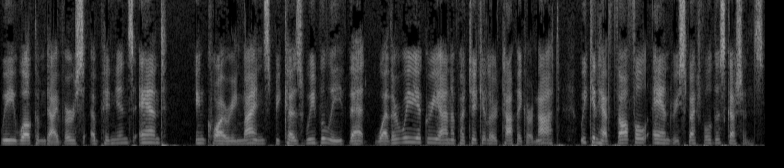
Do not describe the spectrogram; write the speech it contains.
We welcome diverse opinions and inquiring minds because we believe that whether we agree on a particular topic or not, we can have thoughtful and respectful discussions.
